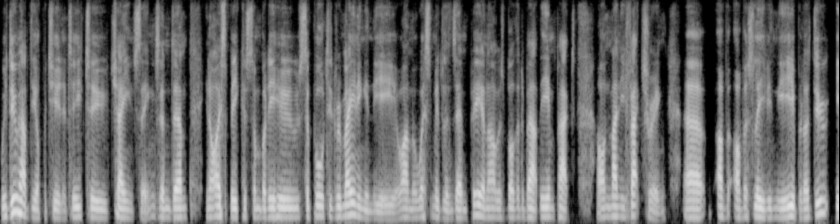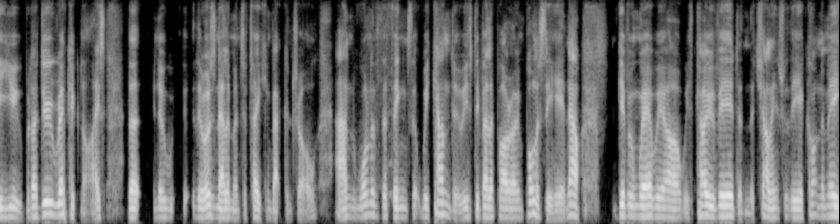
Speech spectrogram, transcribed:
we do have the opportunity to change things, and um, you know, I speak as somebody who supported remaining in the EU. I'm a West Midlands MP, and I was bothered about the impact on manufacturing uh, of, of us leaving the EU. But I do EU, but I do recognise that you know there is an element of taking back control. And one of the things that we can do is develop our own policy here. Now given where we are with covid and the challenge with the economy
